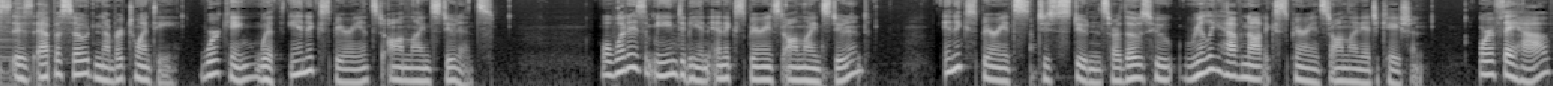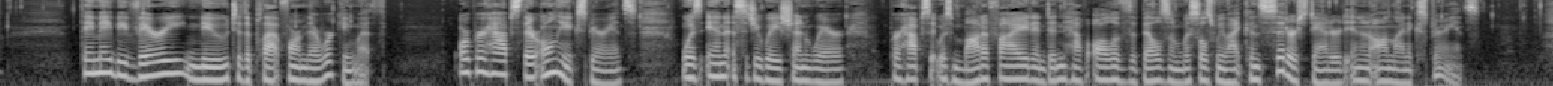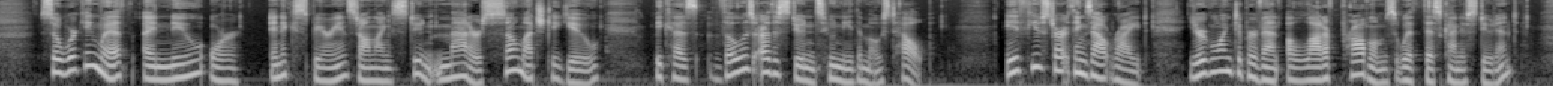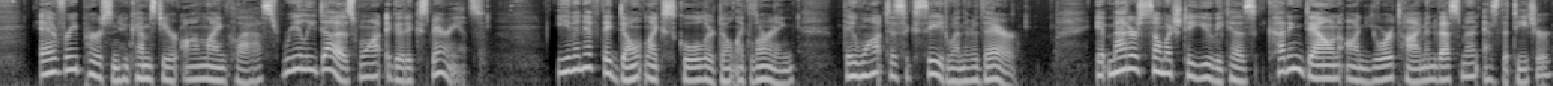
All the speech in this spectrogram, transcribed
This is episode number 20 Working with Inexperienced Online Students. Well, what does it mean to be an inexperienced online student? Inexperienced students are those who really have not experienced online education. Or if they have, they may be very new to the platform they're working with. Or perhaps their only experience was in a situation where Perhaps it was modified and didn't have all of the bells and whistles we might consider standard in an online experience. So, working with a new or inexperienced online student matters so much to you because those are the students who need the most help. If you start things out right, you're going to prevent a lot of problems with this kind of student. Every person who comes to your online class really does want a good experience. Even if they don't like school or don't like learning, they want to succeed when they're there. It matters so much to you because cutting down on your time investment as the teacher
